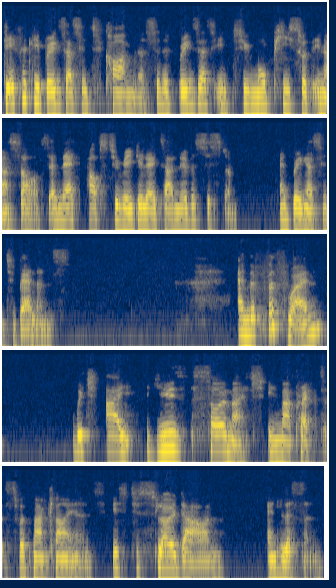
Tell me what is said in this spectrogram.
definitely brings us into calmness and it brings us into more peace within ourselves. And that helps to regulate our nervous system and bring us into balance. And the fifth one, which I use so much in my practice with my clients, is to slow down and listen.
